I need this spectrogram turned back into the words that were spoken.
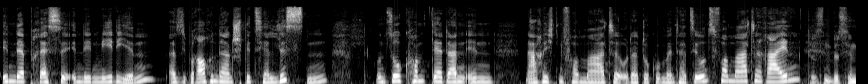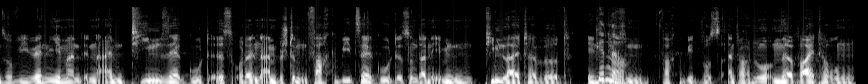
in der Presse, in den Medien. Also sie brauchen da einen Spezialisten und so kommt der dann in Nachrichtenformate oder Dokumentationsformate rein. Das ist ein bisschen so, wie wenn jemand in einem Team sehr gut ist oder in einem bestimmten Fachgebiet sehr gut ist und dann eben Teamleiter wird in Genau. diesem Fachgebiet, wo es einfach nur um eine Erweiterung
